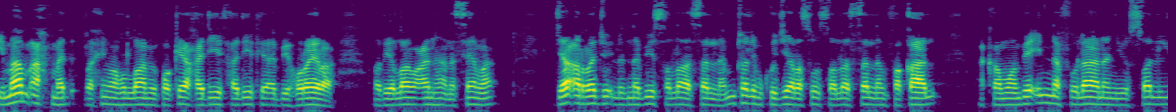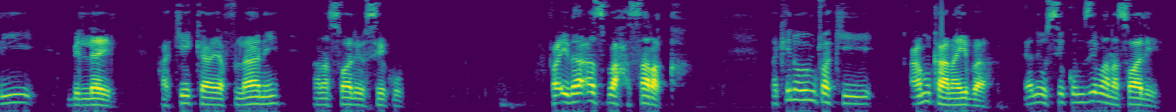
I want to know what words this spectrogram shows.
Imam Ahmad rahimahullah amepokea hadith hadithi ya Abi Huraira radhiyallahu anha anasema jaa ar-rajul ila an-nabi sallallahu alayhi wasallam mtu alimkujia rasul sallallahu alayhi wasallam faqal akamwambia inna fulanan yusalli bil-layl. Hakika ya fulani anaswali usiku. Fa idha asbaha saraq lakini huyu mtu akiamka anaiba yani usiku mzima anaswali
